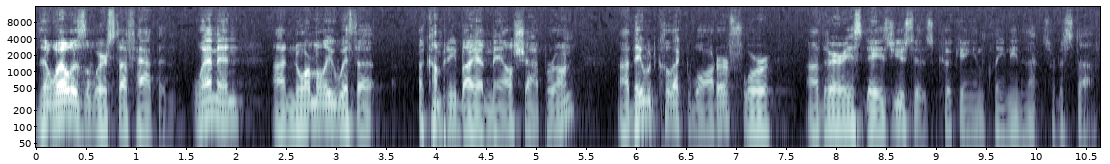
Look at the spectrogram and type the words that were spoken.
The well is where stuff happened. Women, uh, normally with a, accompanied by a male chaperone, uh, they would collect water for uh, the various days' uses, cooking and cleaning and that sort of stuff.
